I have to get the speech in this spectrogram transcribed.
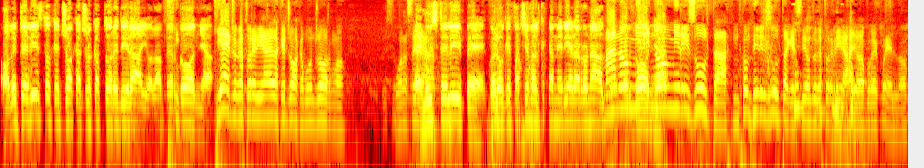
Avete visto che gioca giocatore di Raiola? Vergogna. Chi è il giocatore di Raiola che gioca? Buongiorno. Buonasera. È Luis Felipe, quello che faceva il cameriere a Ronaldo. Ma non mi, non mi risulta, non mi risulta che sia un giocatore di Raiola pure quello.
